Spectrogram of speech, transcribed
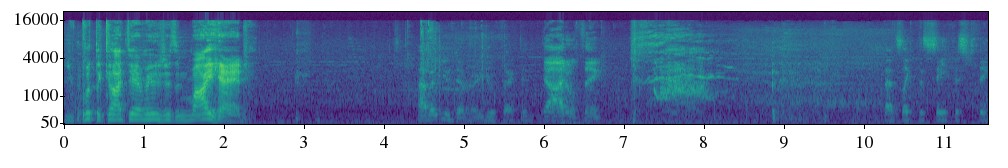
You put the goddamn images in my head. How about you, Devin? Are you affected? No, I don't think. That's like the safest thing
